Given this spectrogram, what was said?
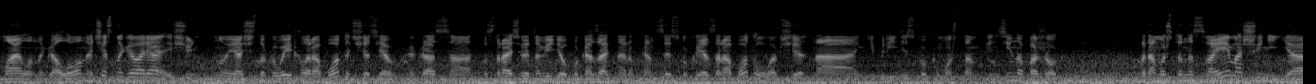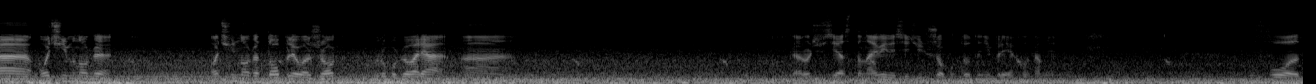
майла на галлон. И, честно говоря, еще, ну, я сейчас только выехал работать, сейчас я как раз а, постараюсь в этом видео показать, наверное, в конце, сколько я заработал вообще на гибриде, сколько, может, там бензина пожег. Потому что на своей машине я очень много, очень много топлива жег, грубо говоря, а, короче, все остановились и чуть в жопу кто-то не приехал ко мне. Вот.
